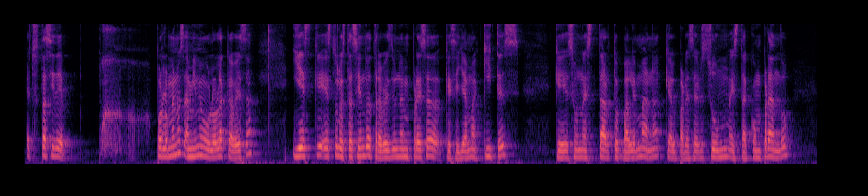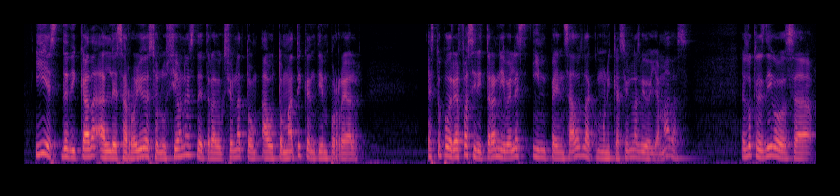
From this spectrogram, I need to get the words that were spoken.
Esto está así de... Por lo menos a mí me voló la cabeza y es que esto lo está haciendo a través de una empresa que se llama Kites, que es una startup alemana que al parecer Zoom está comprando y es dedicada al desarrollo de soluciones de traducción automática en tiempo real. Esto podría facilitar a niveles impensados la comunicación en las videollamadas. Es lo que les digo, o sea,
